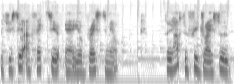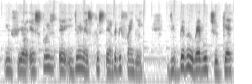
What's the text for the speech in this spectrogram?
it will still affect you, uh, your breast milk. So you have to feed right. So if you're uh, doing exclusive uh, baby friendly the baby will be able to get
